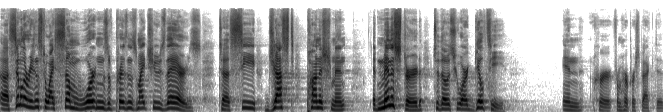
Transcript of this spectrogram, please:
uh, similar reasons to why some wardens of prisons might choose theirs to see just punishment administered to those who are guilty in her from her perspective.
